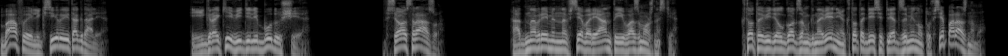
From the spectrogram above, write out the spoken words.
Бафы, эликсиры и так далее. И игроки видели будущее. Все сразу. Одновременно все варианты и возможности. Кто-то видел год за мгновение, кто-то 10 лет за минуту, все по-разному.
